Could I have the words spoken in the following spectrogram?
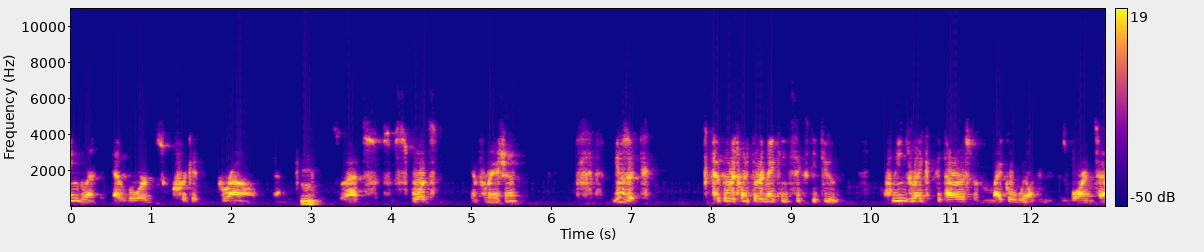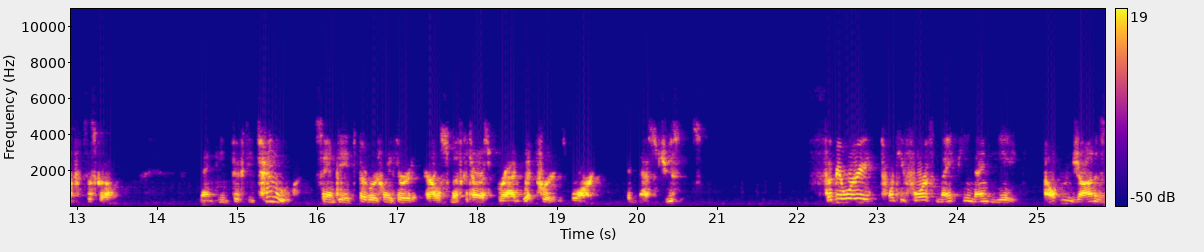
England at Lord's Cricket Ground. Hmm. So that's some sports information. Music. February 23rd, 1962. Queensryche guitarist Michael Wilton is born in San Francisco. 1952, same date, February 23rd, Aerosmith guitarist Brad Whitford is born in Massachusetts. February 24th, 1998, Elton John is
